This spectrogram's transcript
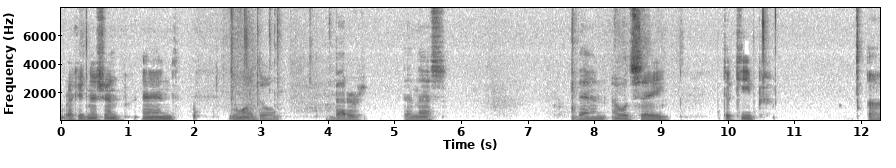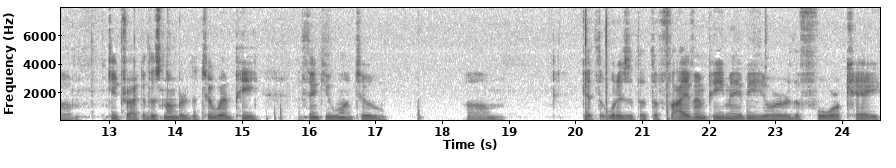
recognition and you want to do better than this then I would say to keep um, keep track of this number the 2MP I think you want to um, get the what is it the, the 5MP maybe or the 4K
